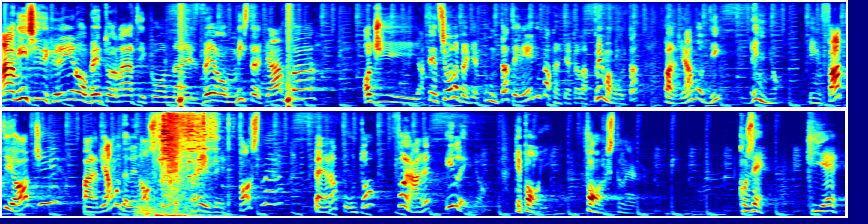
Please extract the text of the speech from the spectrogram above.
Amici di Crino, bentornati con il vero Mr. K. Oggi attenzione perché è puntata inedita, perché per la prima volta parliamo di legno. Infatti oggi parliamo delle nostre prese Forstner per appunto forare il legno. Che poi, Forstner, cos'è? Chi è?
